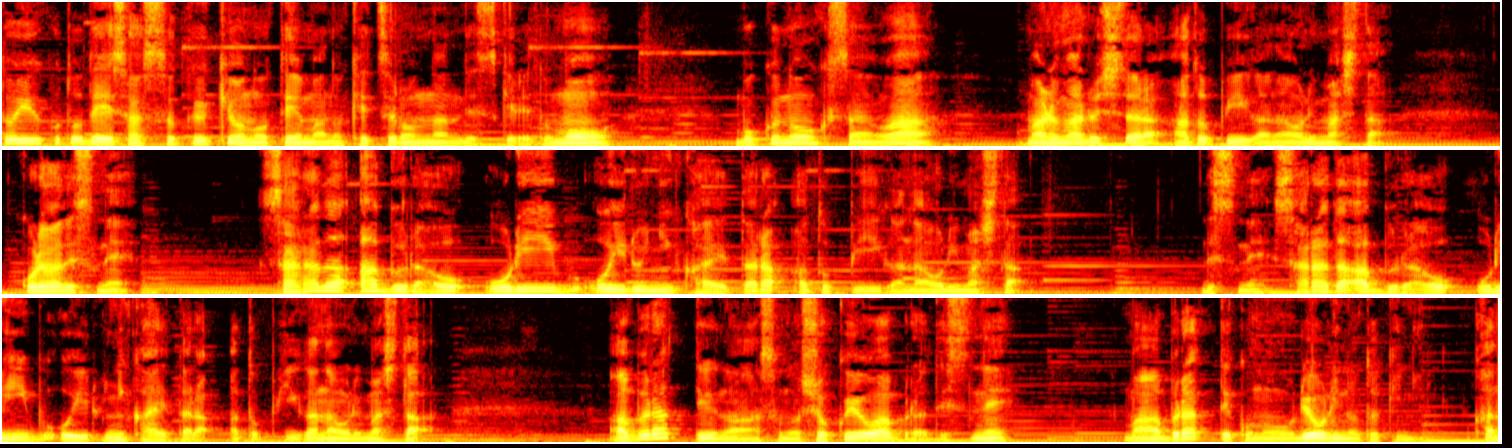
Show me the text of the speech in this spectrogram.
ということで早速今日のテーマの結論なんですけれども、僕の奥さんは〇〇したらアトピーが治りました。これはですね、サラダ油をオリーブオイルに変えたらアトピーが治りました。ですね、サラダ油をオリーブオイルに変えたらアトピーが治りました。油っていうのはその食用油ですね。まあ油ってこの料理の時に必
